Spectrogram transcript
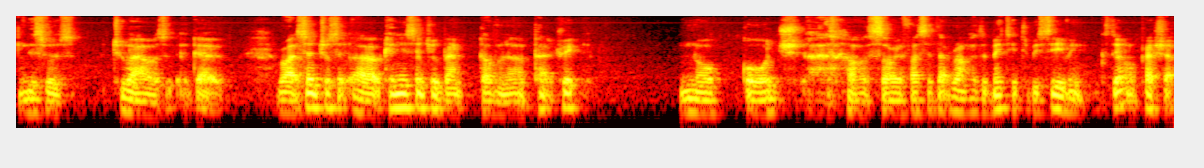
this was two hours ago. Right, Central uh, Kenya Central Bank Governor Patrick Nogorge, oh, sorry if I said that wrong, has admitted to receiving external pressure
